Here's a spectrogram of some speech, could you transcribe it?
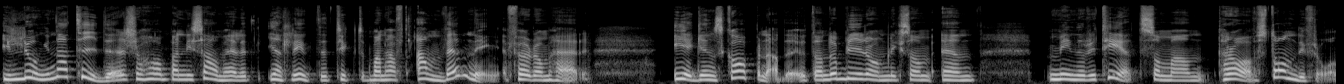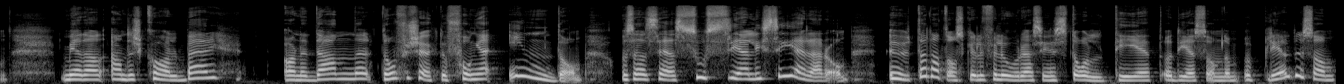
I lugna tider så har man i samhället egentligen inte tyckt att man haft användning för de här egenskaperna. Utan då blir de liksom en minoritet som man tar avstånd ifrån. Medan Anders Karlberg Arne Danner, de försökte fånga in dem och så att säga socialisera dem utan att de skulle förlora sin stolthet och det som de upplevde som,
